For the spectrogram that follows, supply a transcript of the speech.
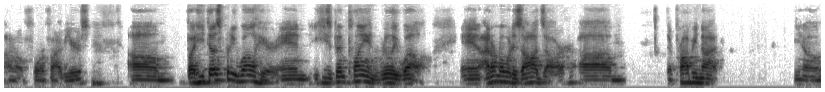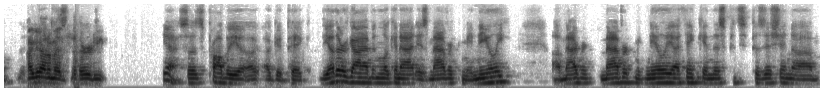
I don't know four or five years. Um, but he does pretty well here, and he's been playing really well. And I don't know what his odds are. Um, they're probably not, you know. I got him at thirty. Yeah, so it's probably a, a good pick. The other guy I've been looking at is Maverick McNealy. Uh, Maverick, Maverick McNealy, I think, in this position um,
